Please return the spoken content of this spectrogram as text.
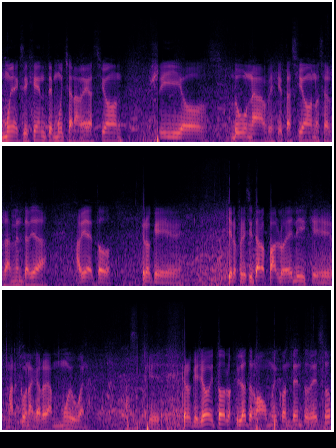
muy exigentes, mucha navegación, ríos, dunas, vegetación, o sea, realmente había, había de todo. Creo que quiero felicitar a Pablo Eli que marcó una carrera muy buena. Que creo que yo y todos los pilotos nos vamos muy contentos de eso,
